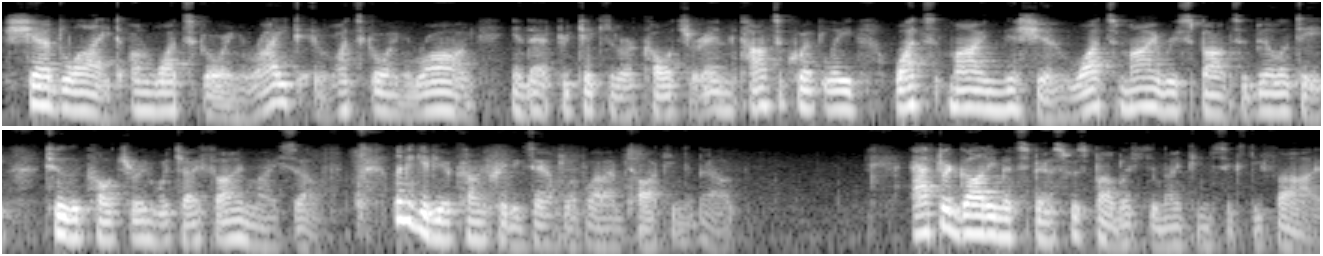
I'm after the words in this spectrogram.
shed light on what's going right and what's going wrong in that particular culture? And consequently, what's my mission? What's my responsibility to the culture in which I find myself? Let me give you a concrete example of what I'm talking about. After Gaudium et Spes was published in 1965,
